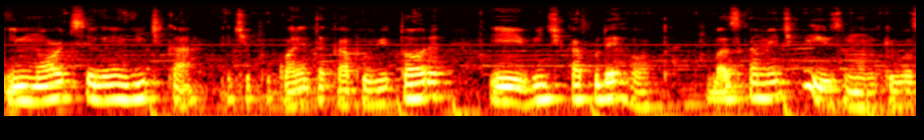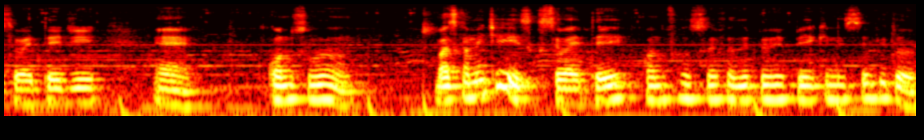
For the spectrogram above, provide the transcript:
Em morte você ganha 20k. É tipo 40k por vitória e 20k por derrota. Basicamente é isso, mano, que você vai ter de... É, quando Basicamente é isso que você vai ter quando você fazer PVP aqui nesse servidor.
